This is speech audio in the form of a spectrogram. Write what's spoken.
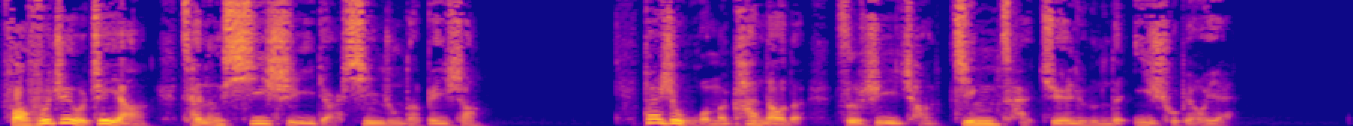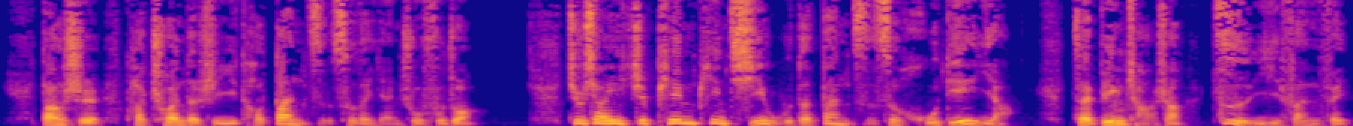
仿佛只有这样才能稀释一点心中的悲伤。但是我们看到的，则是一场精彩绝伦的艺术表演。当时他穿的是一套淡紫色的演出服装，就像一只翩翩起舞的淡紫色蝴蝶一样，在冰场上恣意翻飞。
